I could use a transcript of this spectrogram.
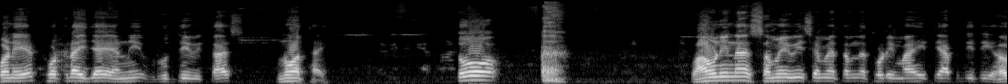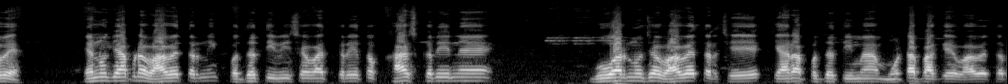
પણ એ ઠોઠડાઈ જાય, એની વૃદ્ધિ વિકાસ ન થાય. તો વાવણીના સમય વિશે મેં તમને થોડી માહિતી આપી દીધી. હવે એનું જે આપણે વાવેતરની પદ્ધતિ વિશે વાત કરીએ તો ખાસ કરીને ગુવારનું જે વાવેતર છે, એ ક્યારા પદ્ધતિમાં મોટા ભાગે વાવેતર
